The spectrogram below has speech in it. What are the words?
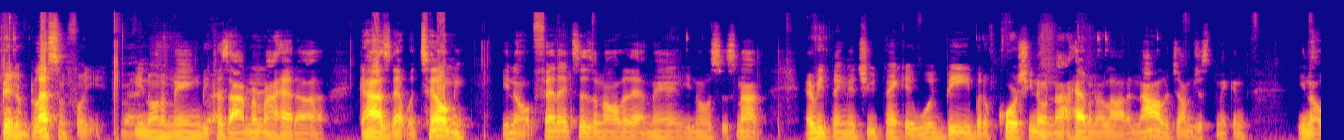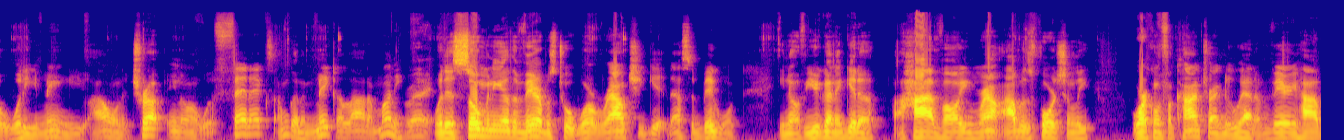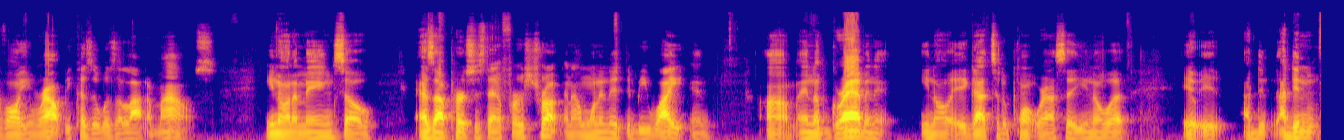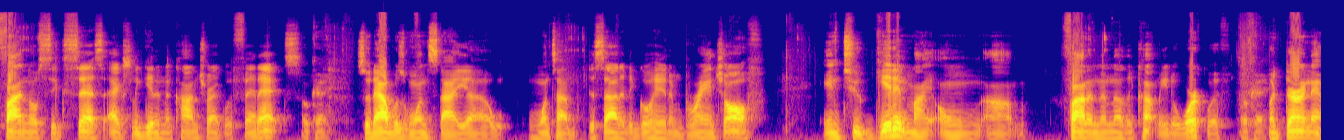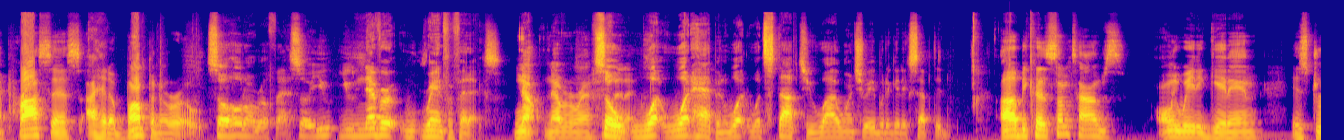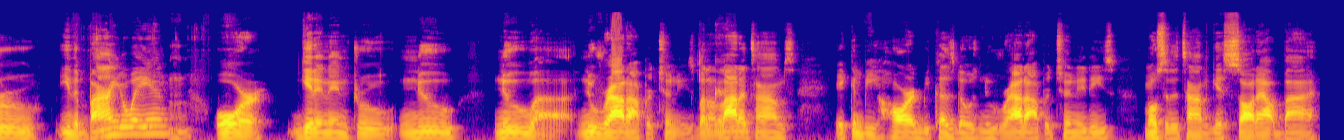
bigger blessing for you. Right. You know what I mean? Because I remember I had uh guys that would tell me, you know, FedEx isn't all of that, man. You know, it's just not everything that you think it would be. But of course, you know, not having a lot of knowledge, I'm just thinking, you know, what do you mean? You, I own a truck, you know, with FedEx, I'm gonna make a lot of money. Right. Well, there's so many other variables to it. What route you get, that's a big one. You know, if you're gonna get a, a high volume route, I was fortunately working with a contractor who had a very high volume route because it was a lot of miles. You know what I mean? So as I purchased that first truck and I wanted it to be white and um, I ended up grabbing it, you know, it got to the point where I said, you know what, it, it I didn't I didn't find no success actually getting a contract with FedEx. Okay. So that was once I uh, once I decided to go ahead and branch off into getting my own, um, finding another company to work with. Okay. But during that process, I hit a bump in the road. So hold on real fast. So you you never ran for FedEx. No, never ran. For So FedEx. what what happened? What what stopped you? Why weren't you able to get accepted? Uh, because sometimes only way to get in is through either buying your way in Mhm. or getting in through new new uh, new route opportunities. But Okay. a lot of times it can be hard because those new route opportunities most of the time get sought out by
